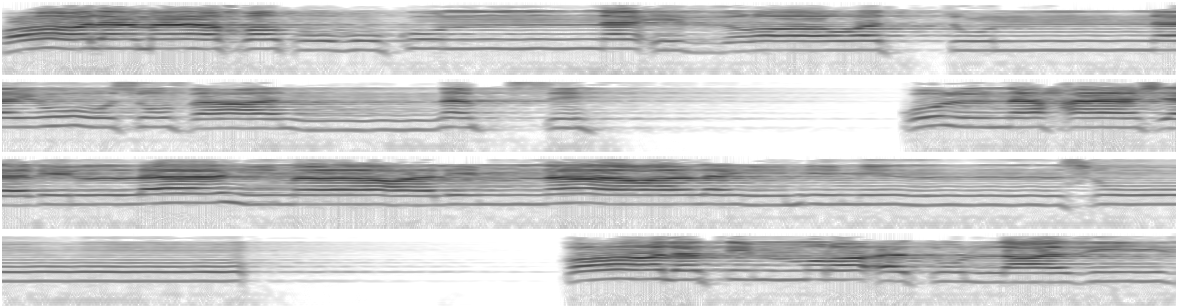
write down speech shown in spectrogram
قال ما خطبكن إذ راوتن يوسف عن نفسه قلن حاش لله ما علمنا عليه من سوء قالت امرأة العزيز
